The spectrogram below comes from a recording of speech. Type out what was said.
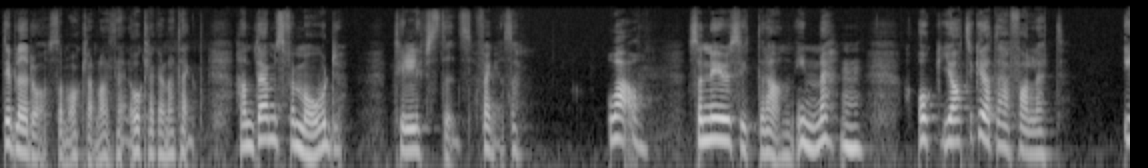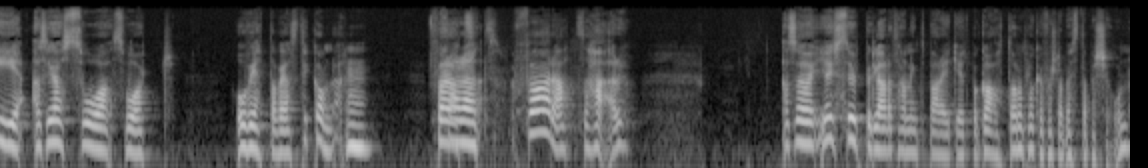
det blir då som åklagaren, åklagaren har tänkt. Han döms för mord till livstidsfängelse. Wow. Så nu sitter han inne. Och jag tycker att det här fallet är, alltså jag har så svårt att veta vad jag ska tycka om det. För, För att, att? för att så här. Alltså jag är superglad att han inte bara gick ut på gatan och plockade första bästa person.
